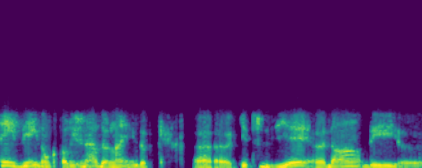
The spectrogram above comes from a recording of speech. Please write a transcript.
indien, donc originaire de l'Inde, euh, qui étudiait euh, dans des euh,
